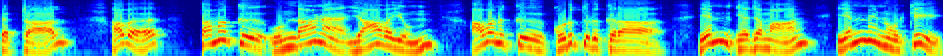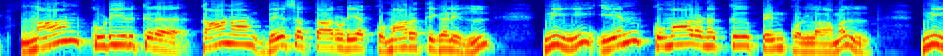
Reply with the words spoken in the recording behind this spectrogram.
பெற்றால் அவர் தமக்கு உண்டான யாவையும் அவனுக்கு கொடுத்திருக்கிறார். என் எஜமான் என்னை நோக்கி நான் குடியிருக்கிற கானான் தேசத்தாருடைய குமாரத்திகளில் நீ என் குமாரனுக்கு பெண் கொள்ளாமல் நீ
